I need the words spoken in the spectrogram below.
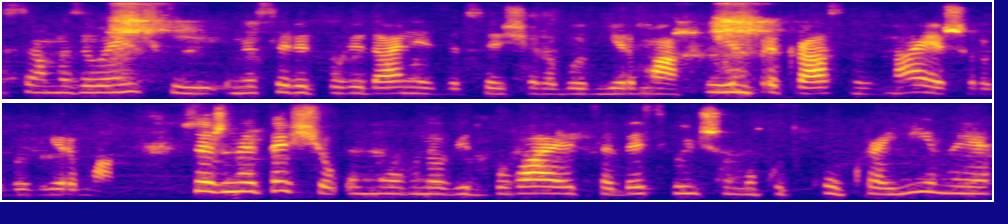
саме Зеленський несе відповідальність за все, що робив Єрмак. І він прекрасно знає, що робив Єрмак. Це ж не те, що умовно відбувається десь в іншому кутку країни,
